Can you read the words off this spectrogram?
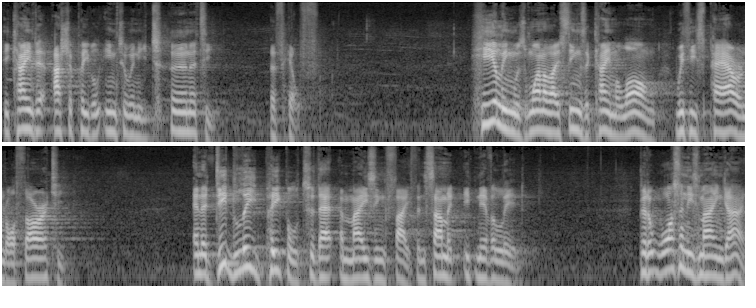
He came to usher people into an eternity of health. Healing was one of those things that came along with his power and authority. And it did lead people to that amazing faith, and some it, it never led. But it wasn't his main game.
